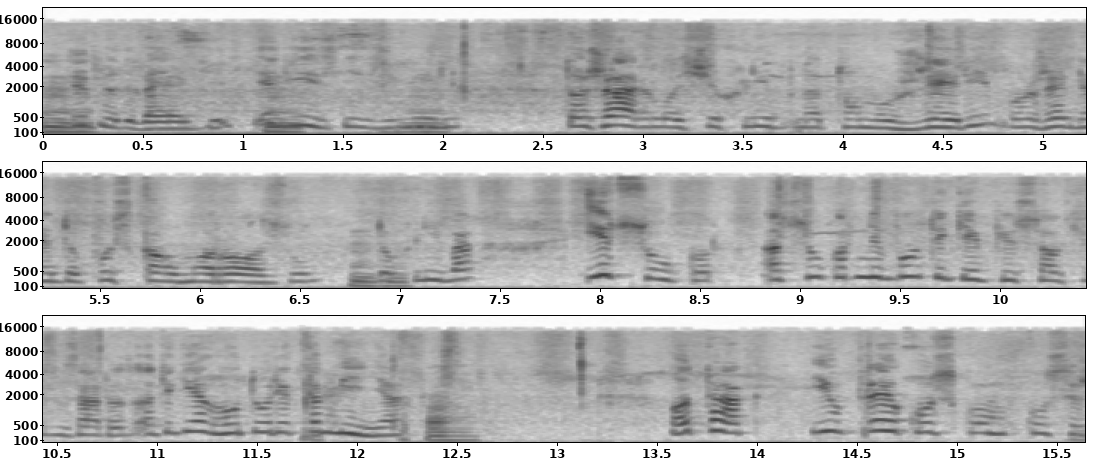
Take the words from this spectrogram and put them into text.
і медведі, і різні звірі. То жарилося хліб на тому жирі, бо жир не допускав морозу до хліба. І цукор. А цукор не був такий пісок, як зараз, а такий, як гутурі каміння. Отак. І в прикуску кусиш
